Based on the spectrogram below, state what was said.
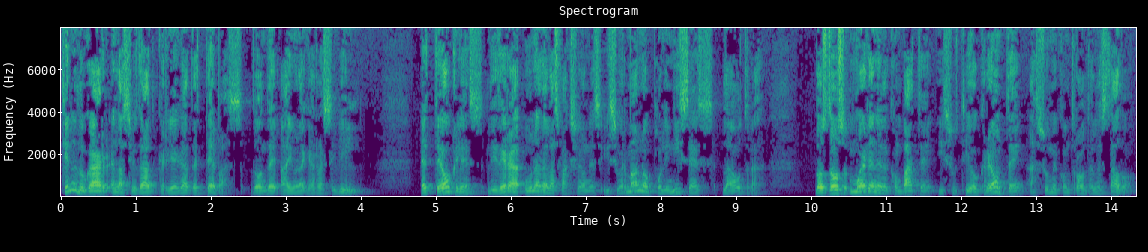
Tiene lugar en la ciudad griega de Tebas, donde hay una guerra civil. Eteocles lidera una de las facciones y su hermano Polinices la otra. Los dos mueren en el combate y su tío Creonte asume control del Estado.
